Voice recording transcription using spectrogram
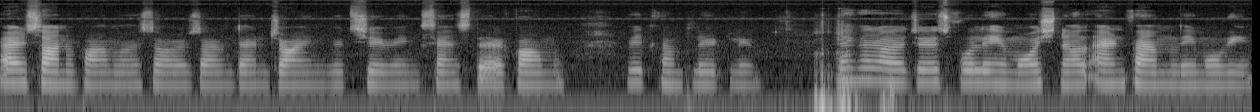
and Satyabhama source and then join with Shiving since their common with completely. Bangarraju is fully emotional and family movie.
